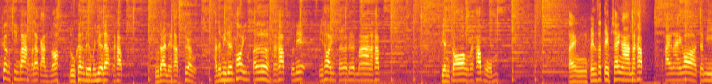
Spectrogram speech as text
เครื่องซิ่งบ้างก็แล้วกันเนาะ ดูเครื่องเดิมมาเยอะแล้วนะครับ ดูได้เลยครับ เครื่องอาจจะมีเดินท่ออินเตอร์นะครับ ตัวนี้มีท่ออินเตอร์เดินมานะครับ เปลี่ยนกองนะครับผม แต่งเป็นสเต็ปใช้งานนะครับ ภายในก็จะมี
